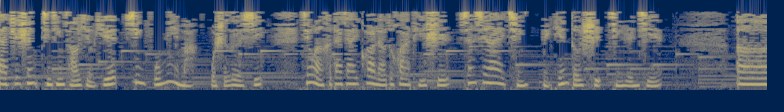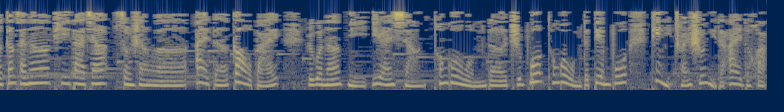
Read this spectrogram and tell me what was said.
夏之声，青青草有约，幸福密码，我是乐西。今晚和大家一块聊的话题是：相信爱情，每天都是情人节。呃，刚才呢替大家送上了爱的告白。如果呢你依然想通过我们的直播，通过我们的电波替你传输你的爱的话，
